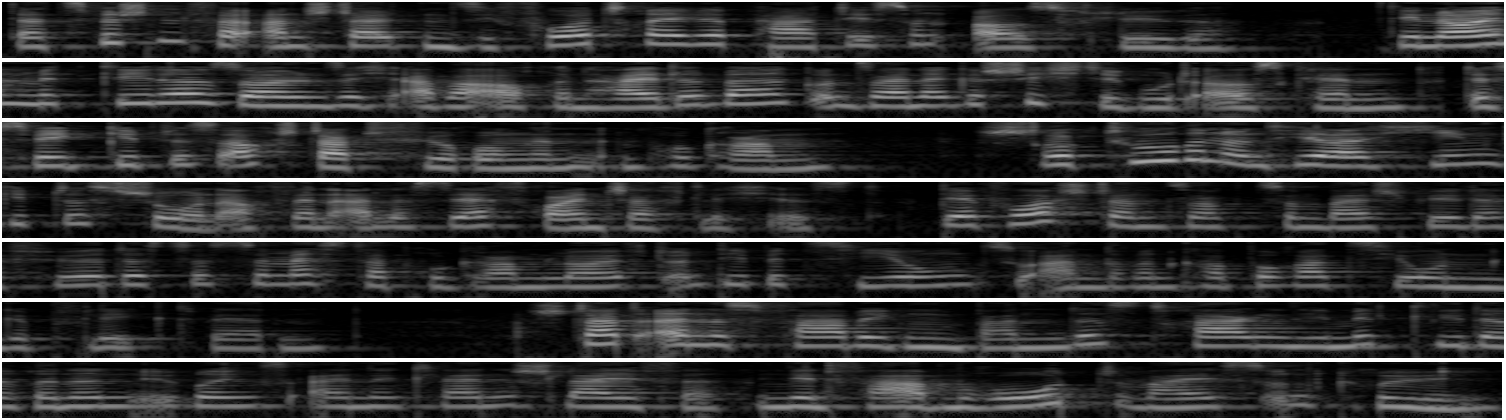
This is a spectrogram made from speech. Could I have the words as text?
Dazwischen veranstalten sie Vorträge, Partys und Ausflüge. Die neuen Mitglieder sollen sich aber auch in Heidelberg und seiner Geschichte gut auskennen, deswegen gibt es auch Stadtführungen im Programm. Strukturen und Hierarchien gibt es schon, auch wenn alles sehr freundschaftlich ist. Der Vorstand sorgt zum Beispiel dafür, dass das Semesterprogramm läuft und die Beziehungen zu anderen Korporationen gepflegt werden. Statt eines farbigen Bandes tragen die Mitgliederinnen übrigens eine kleine Schleife in den Farben Rot, Weiß und Grün.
